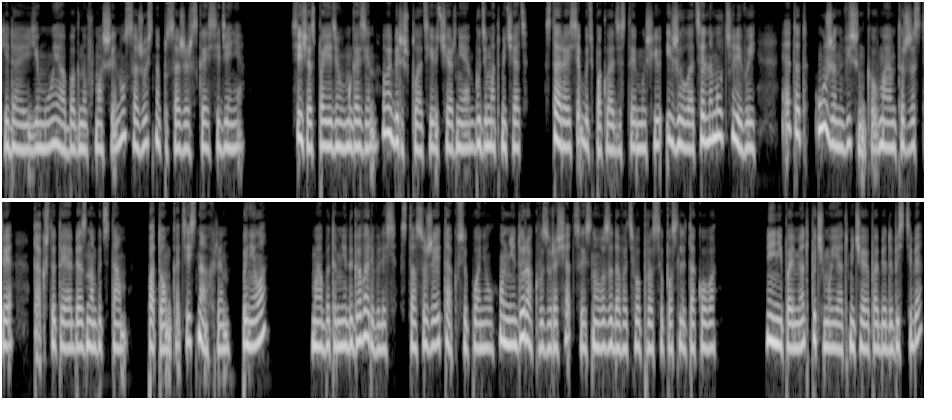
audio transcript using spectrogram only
Кидаю ему и, обогнув машину, сажусь на пассажирское сиденье. «Сейчас поедем в магазин. Выберешь платье вечернее. Будем отмечать». Старайся быть покладистой мышью и желательно молчаливой. Этот ужин — вишенка в моем торжестве, так что ты обязана быть там. Потом катись нахрен. Поняла? Мы об этом не договаривались. Стас уже и так все понял. Он не дурак возвращаться и снова задавать вопросы после такого. И не поймет, почему я отмечаю победу без тебя?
